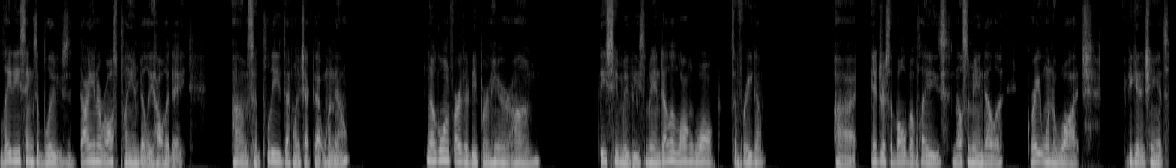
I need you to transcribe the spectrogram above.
Lady Sings the Blues. Diana Ross playing Billie Holiday. Um, so please definitely check that one out. Now going further deeper in here, um, these two movies, Mandela Long Walk to Freedom uh, Idris Elba plays Nelson Mandela. Great one to watch if you get a chance.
